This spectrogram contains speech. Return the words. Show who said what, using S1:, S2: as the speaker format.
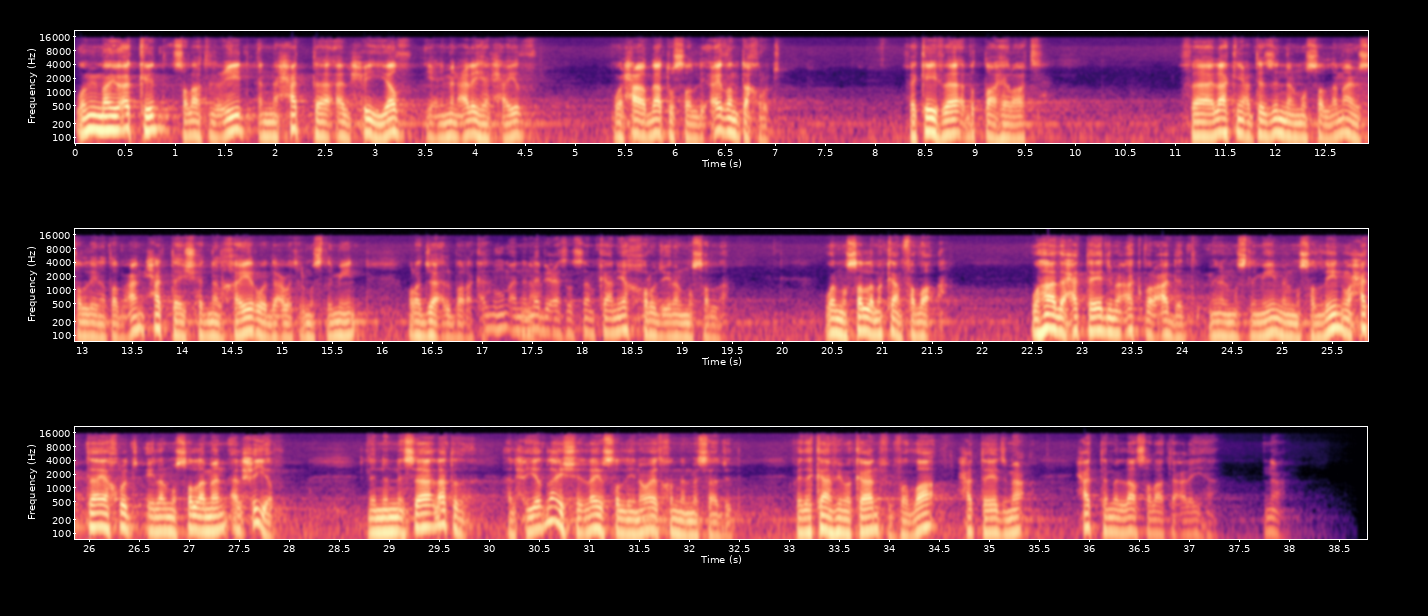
S1: ومما يؤكد صلاة العيد أن حتى الحيض يعني من عليها الحيض والحائض لا تصلي أيضا تخرج. فكيف بالطاهرات؟ فلكن يعتزلن المصلى ما يصلين طبعا حتى يشهدن الخير ودعوة المسلمين ورجاء البركة. المهم أن النبي عليه الصلاة والسلام كان يخرج إلى المصلى والمصلى مكان فضاء وهذا حتى يجمع أكبر عدد من المسلمين من المصلين وحتى يخرج إلى المصلى من الحيض. لأن النساء لا تد... الحيض لا لا يصلين يدخلن المساجد. فإذا كان في مكان في الفضاء حتى يجمع حتى من لا صلاة عليها. نعم.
